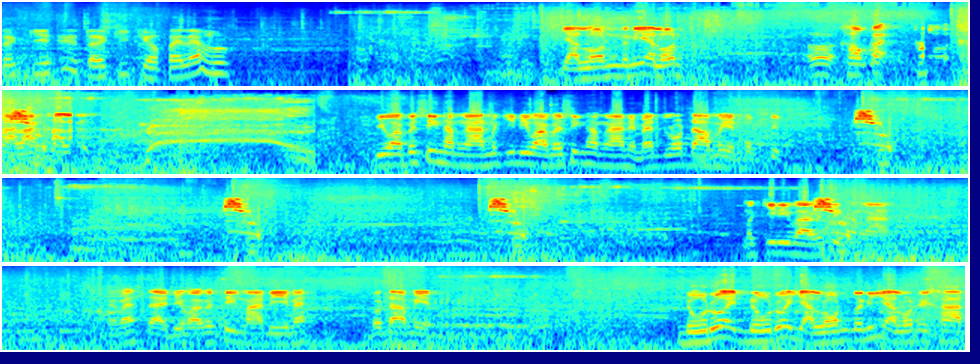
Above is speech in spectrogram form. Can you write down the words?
ตะกี้ตะกี้เกือบไปแล้ว อย่าล้นตัวนี้อย่าล้นเออ เขาก็เขาขาล้างขาล้างดีวายเบสซิ่งทำงานเมื่อกี้ดีวายเบสซิ่งทำงานเห็นไหมลดดาเมจหกสิบเมื่อกี้ดีวายเบสซิ่งทำงานเห็นไหมแต่ดีวายเบสซิ่งมาดีไหมลดดาเมจ ดูด้วยดูด้วยอย่าล้นตัวนี้อย่าล้นไอ้ขาด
